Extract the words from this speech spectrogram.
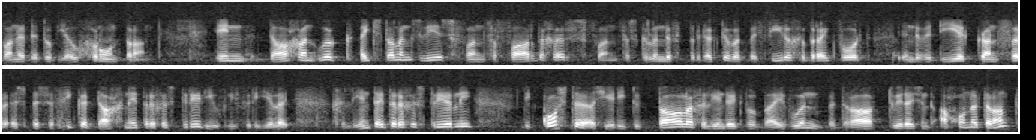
wanneer dit op jou grond brand. En daar gaan ook uitstallings wees van vervaardigers van verskillende produkte wat by vure gebruik word. Individue kan vir 'n spesifieke dag net registreer, jy hoef nie vir die hele geleentheid te registreer nie. Die koste as jy die totale geleentheid wil bywoon bedra R2800.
